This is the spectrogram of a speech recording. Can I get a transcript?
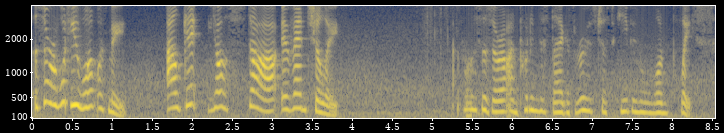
Azura, what do you want with me? I'll get your star eventually. I promise Azura I'm putting this dagger through his chest to keep him in one place.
